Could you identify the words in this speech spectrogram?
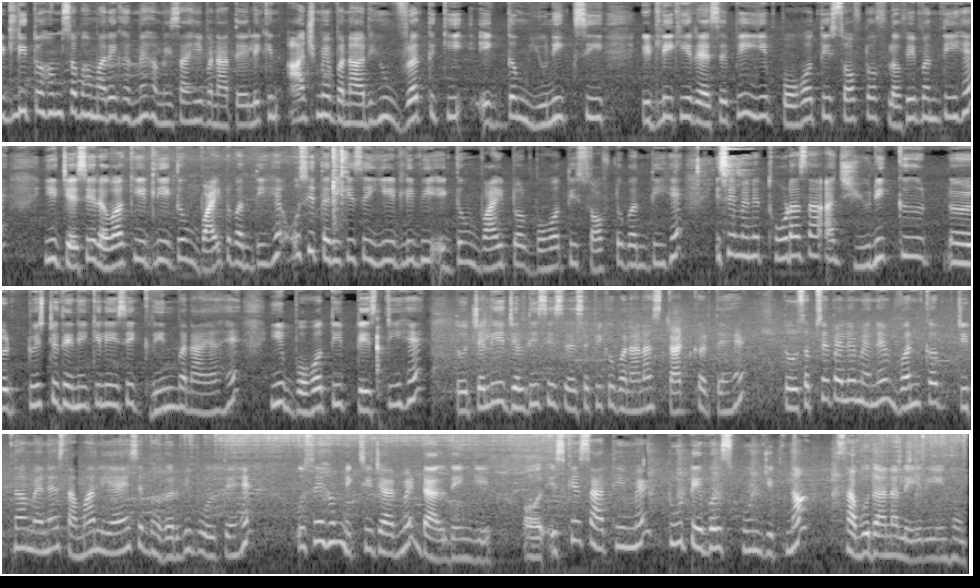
इडली तो हम सब हमारे घर में हमेशा ही बनाते हैं, लेकिन आज मैं बना रही हूँ व्रत की एकदम यूनिक सी इडली की रेसिपी ये बहुत ही सॉफ्ट और फ्लफी बनती है। ये जैसे रवा की इडली एकदम वाइट बनती है, उसी तरीके से ये इडली भी एकदम वाइट और बहुत ही सॉफ्ट बनती है। इसे मैंने थोड़ा सा आज यूनिक ट्विस्ट देने के लिए इसे ग्रीन बनाया है। ये बहुत ही टेस्टी है। तो चलिए जल्दी से इस रेसिपी को बनाना स्टार्ट करते हैं। तो सबसे पहले मैंने वन कप जितना मैंने सामान लिया है, इसे भगर भी बोलते हैं, उसे हम मिक्सी जार में डाल देंगे। और इसके साथ ही मैं टू टेबल स्पून जितना साबुदाना ले रही हूँ।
